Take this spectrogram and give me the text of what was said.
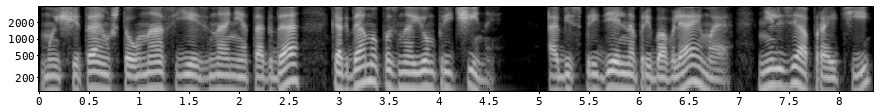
Мы считаем, что у нас есть знание тогда, когда мы познаем причины, а беспредельно прибавляемое нельзя пройти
